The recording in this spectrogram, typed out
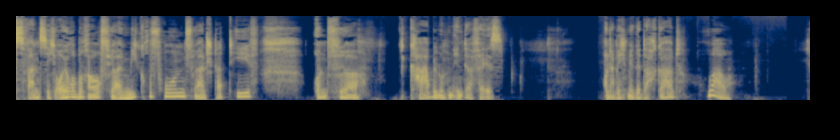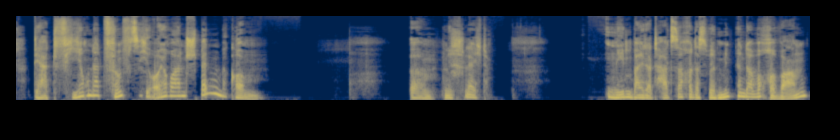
320 Euro braucht für ein Mikrofon, für ein Stativ und für Kabel und ein Interface. Und habe ich mir gedacht gehabt, wow, der hat 450 Euro an Spenden bekommen. Ähm, nicht schlecht. Nebenbei der Tatsache, dass wir mitten in der Woche waren,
